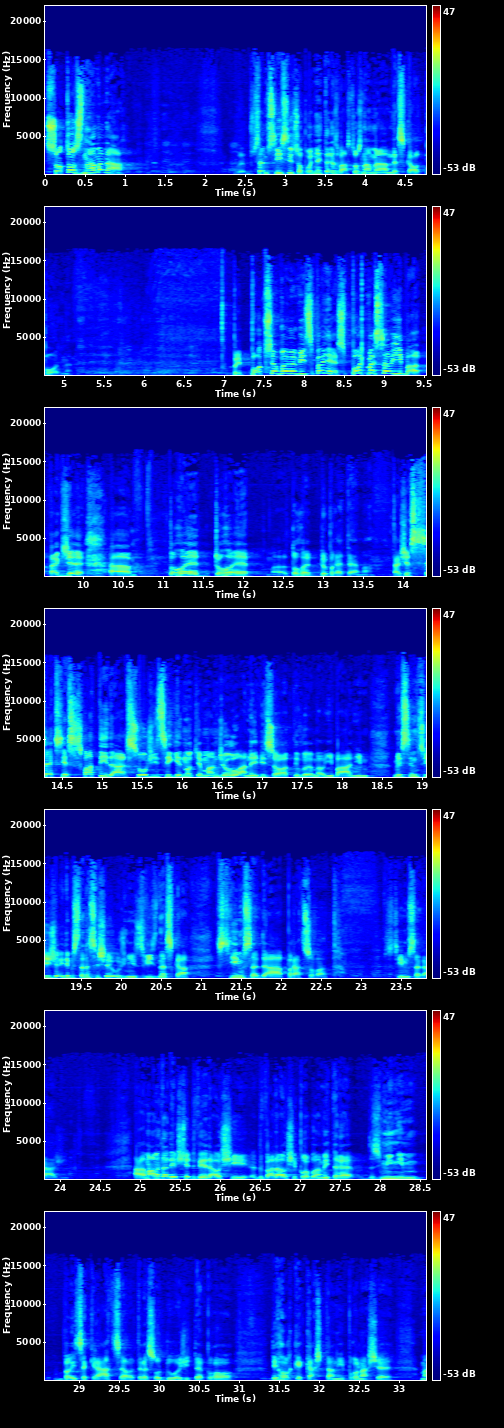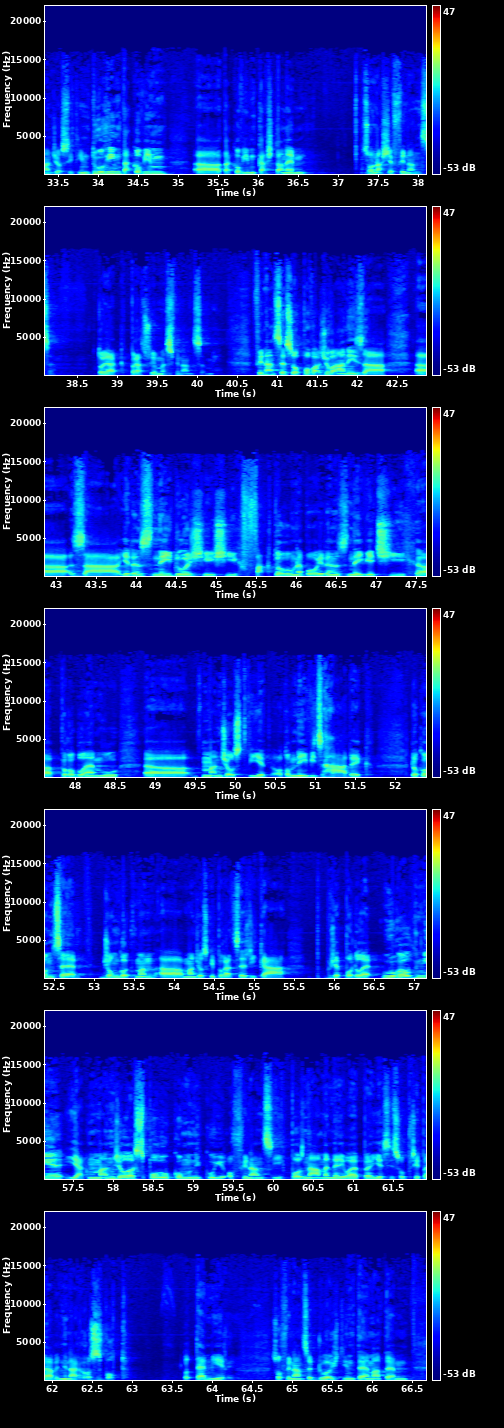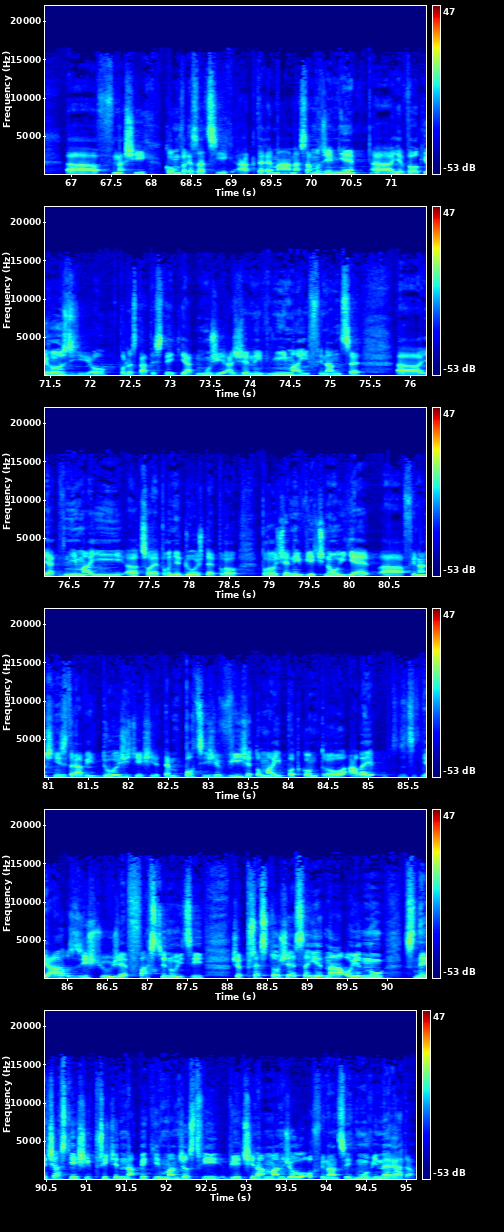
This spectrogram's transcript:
Co to znamená? Jsem si jistý, co pro některé z vás to znamená dneska odpoledne. My potřebujeme víc peněz, pojďme se líbat. Takže uh, tohle, je, tohle, je, tohle je dobré téma. Takže sex je svatý dar sloužící k jednotě manželů a nejvíce ho aktivujeme líbáním. Myslím si, že i kdybyste neslyšeli už nic víc dneska, s tím se dá pracovat. S tím se dá žít. Ale máme tady ještě dvě další, dva další problémy, které zmíním velice krátce, ale které jsou důležité pro ty horké kaštany, pro naše manželství. Tím druhým takovým, uh, takovým kaštanem jsou naše finance. To, jak pracujeme s financemi. Finance jsou považovány za, uh, za jeden z nejdůležitějších faktorů nebo jeden z největších uh, problémů uh, v manželství. Je o tom nejvíc hádek. Dokonce John Gottman, manželský poradce, říká, že podle úrovně, jak manželé spolu komunikují o financích, poznáme nejlépe, jestli jsou připraveni na rozvod. Do té míry jsou finance důležitým tématem v našich konverzacích, a které máme. Samozřejmě je velký rozdíl podle statistik, jak muži a ženy vnímají finance, jak vnímají, co je pro ně důležité. Pro, pro ženy většinou je finanční zdraví důležitější. Ten pocit, že ví, že to mají pod kontrolou, ale já zjišťuji, že je fascinující, že přesto, že se jedná o jednu z nejčastějších příčin napětí v manželství, většina manželů o financích mluví nerada.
